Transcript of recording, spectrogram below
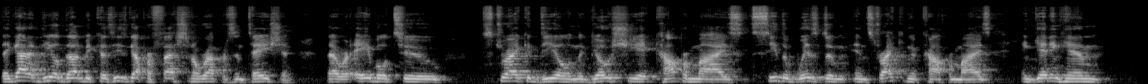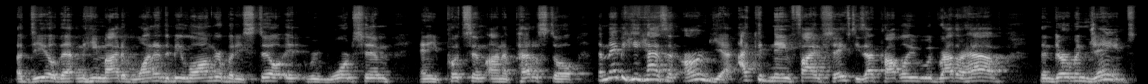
They got a deal done because he's got professional representation that were able to strike a deal, negotiate, compromise, see the wisdom in striking a compromise and getting him a deal that he might have wanted to be longer, but he still it rewards him and he puts him on a pedestal that maybe he hasn't earned yet. I could name five safeties I probably would rather have than Derwin James,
